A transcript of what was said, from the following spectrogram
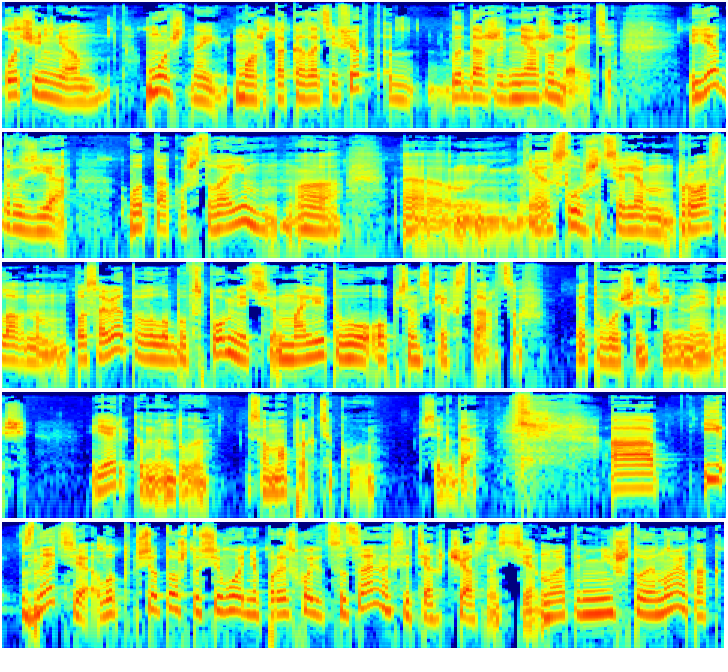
очень мощный может оказать эффект, вы даже не ожидаете. И я, друзья, вот так уж своим э, э, слушателям православным посоветовала бы вспомнить молитву оптинских старцев. Это очень сильная вещь. Я рекомендую и сама практикую всегда. А, и знаете, вот все то, что сегодня происходит в социальных сетях, в частности, но это не что иное, как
